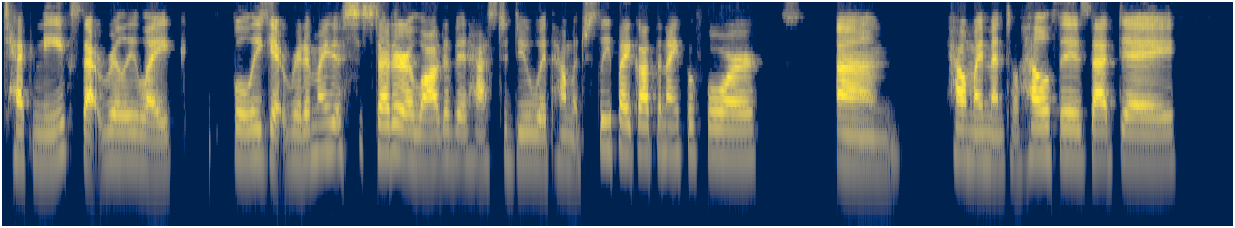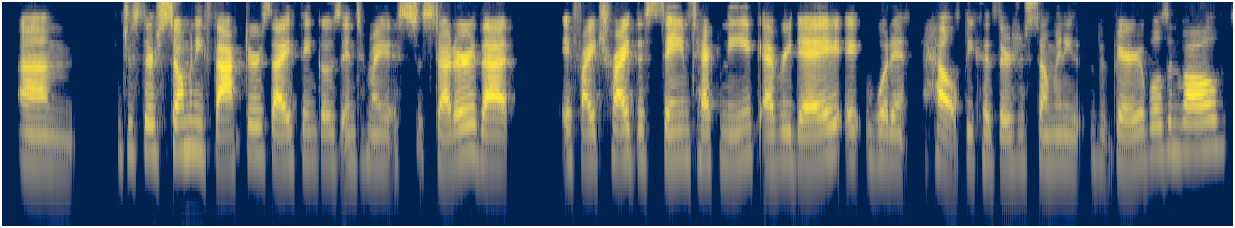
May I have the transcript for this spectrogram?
techniques that really like fully get rid of my stutter. A lot of it has to do with how much sleep I got the night before, um, how my mental health is that day. Um, just there's so many factors that I think goes into my stutter that if I tried the same technique every day, it wouldn't help because there's just so many variables involved.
